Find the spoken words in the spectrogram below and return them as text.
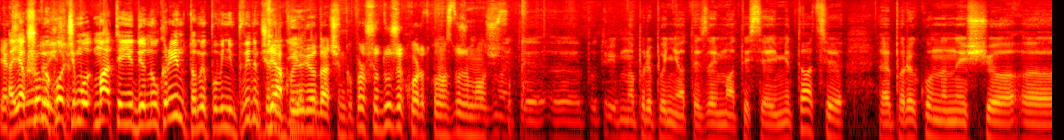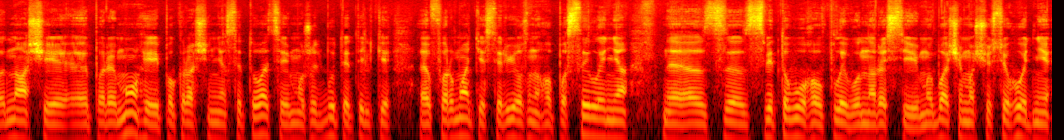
А якщо ми хочемо мати єдину Україну, то ми повинні відповідним чином Дякую. Юрій Даченко. Прошу дуже коротко, у нас дуже мало часу. Знаєте, е, потрібно припиняти займатися імітацією. Е, Переконаний, що е, наші перемоги і покращення ситуації можуть бути тільки в форматі серйозного посилення з світового впливу на Росію. Ми бачимо, що сьогодні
